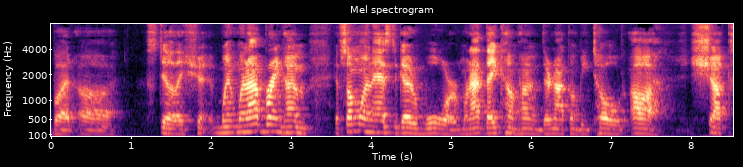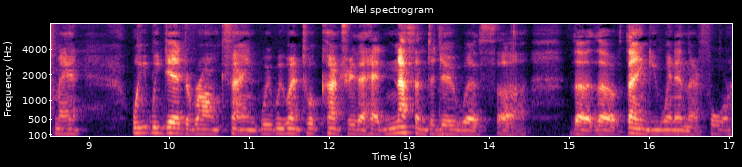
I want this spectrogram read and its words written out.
but uh, still they should. When when I bring home, if someone has to go to war, when I they come home, they're not going to be told, "Ah, oh, shucks, man." We, we did the wrong thing. We, we went to a country that had nothing to do with uh, the the thing you went in there for.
